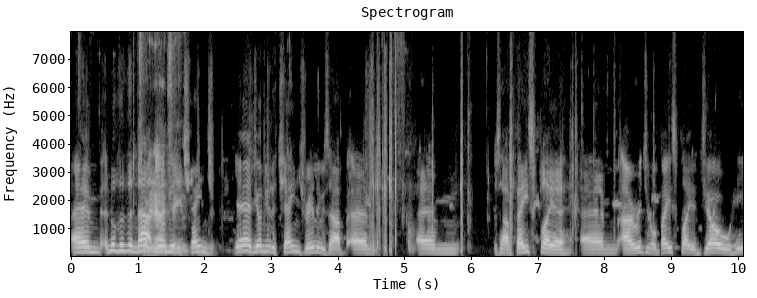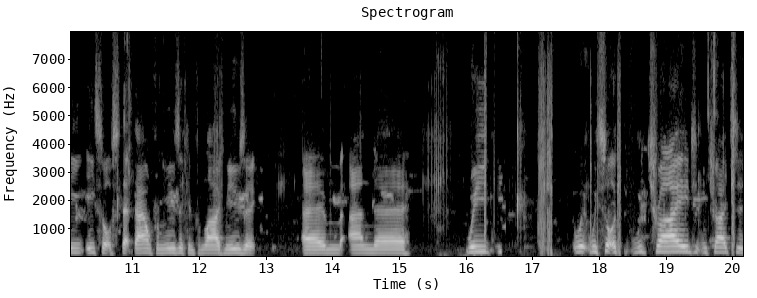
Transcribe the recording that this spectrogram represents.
Um, and other than that, the only other change, yeah, the only other change really was our um, um, was our bass player, um, our original bass player Joe. He he sort of stepped down from music and from live music, um, and uh, we, we we sort of we tried we tried to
